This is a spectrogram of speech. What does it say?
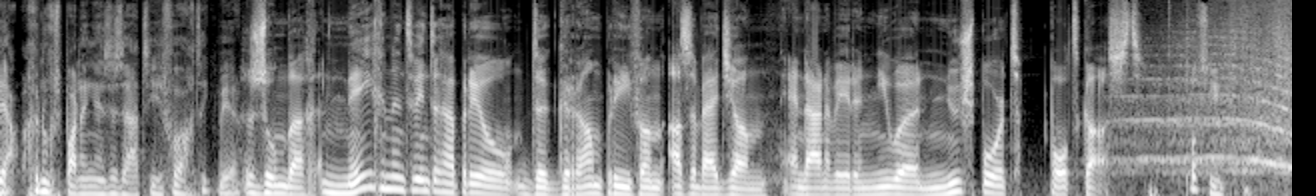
ja, genoeg spanning en sensatie verwacht ik weer. Zondag 29 april de Grand Prix van Azerbeidzjan. En daarna weer een nieuwe Nu Sport podcast. Tot ziens.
